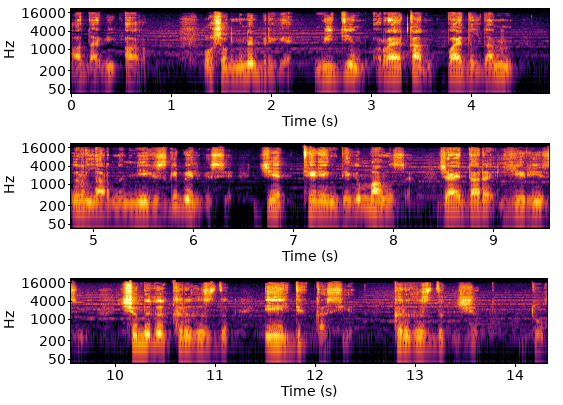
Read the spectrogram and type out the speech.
адабий агым. Ошону менен бирге мидин райкан байдылданын ырларынын негизги белгиси же тереңдеги маңызы. Жайдары лиризм чыныгы кыргыздык элдик касиет кыргыздык жыт дух.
